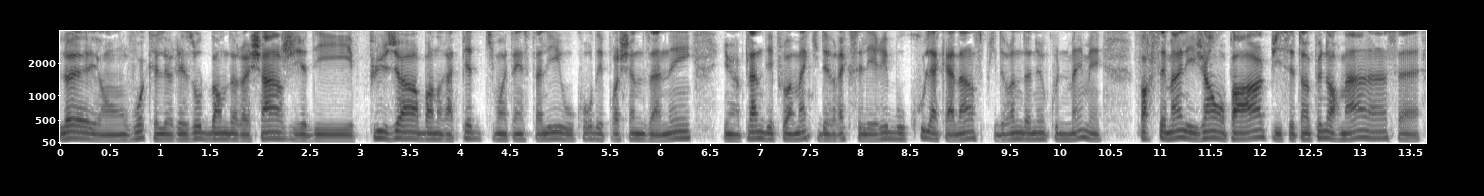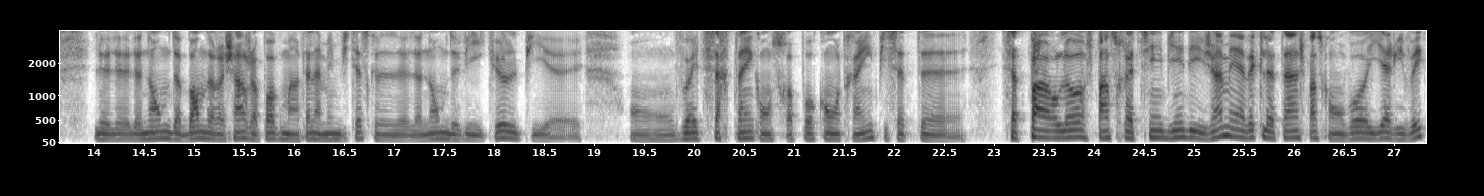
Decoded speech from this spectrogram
Là, on voit que le réseau de bornes de recharge, il y a plusieurs bornes rapides qui vont être installées au cours des prochaines années. Il y a un plan de déploiement qui devrait accélérer beaucoup la cadence puis qui devrait nous donner un coup de main, mais forcément, les gens ont peur, puis c'est un peu normal. Hein, le, nombre de bornes de recharge n'a pas augmenté à la même vitesse que le, nombre de véhicules, puis euh, on veut être certain qu'on ne sera pas contraint. Puis cette, euh, cette peur-là, je pense, retient bien des gens, mais avec le temps, je pense qu'on va y arriver.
